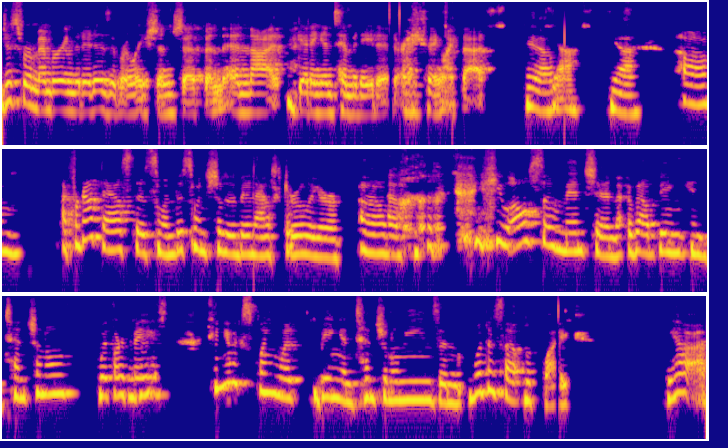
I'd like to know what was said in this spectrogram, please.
just remembering that it is a relationship and, and not getting intimidated or anything like that. Yeah. Yeah. Yeah. Um, I forgot to ask this one. This one should have been asked earlier. Um, oh. you also mentioned about being intentional with our mm-hmm. faith. Mm-hmm. Can you explain what being intentional means and what does that look like? Yeah.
